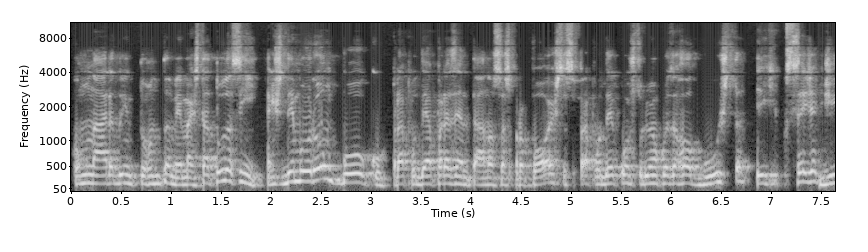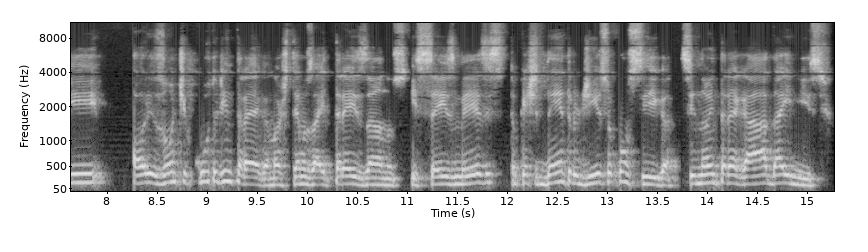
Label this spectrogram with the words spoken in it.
como na área do entorno também. Mas está tudo assim. A gente demorou um pouco para poder apresentar nossas propostas, para poder construir uma coisa robusta e que seja de horizonte curto de entrega. Nós temos aí três anos e seis meses, então que a gente dentro disso consiga, se não entregar, dar início.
